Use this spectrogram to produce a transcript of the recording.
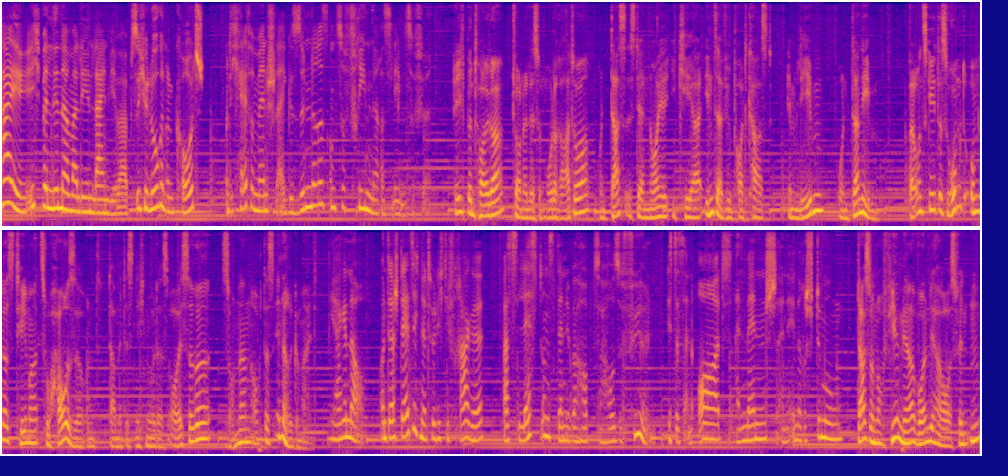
Hi, ich bin Linda Marleen Leinweber, Psychologin und Coach und ich helfe Menschen, ein gesünderes und zufriedeneres Leben zu führen. Ich bin Tolga, Journalist und Moderator und das ist der neue IKEA Interview Podcast im Leben und daneben. Bei uns geht es rund um das Thema Zuhause und damit ist nicht nur das Äußere, sondern auch das Innere gemeint. Ja, genau. Und da stellt sich natürlich die Frage, was lässt uns denn überhaupt zu Hause fühlen? Ist es ein Ort, ein Mensch, eine innere Stimmung? Das und noch viel mehr wollen wir herausfinden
